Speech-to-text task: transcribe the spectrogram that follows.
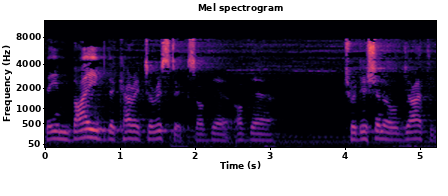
they imbibe the characteristics of their, of their traditional jati.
